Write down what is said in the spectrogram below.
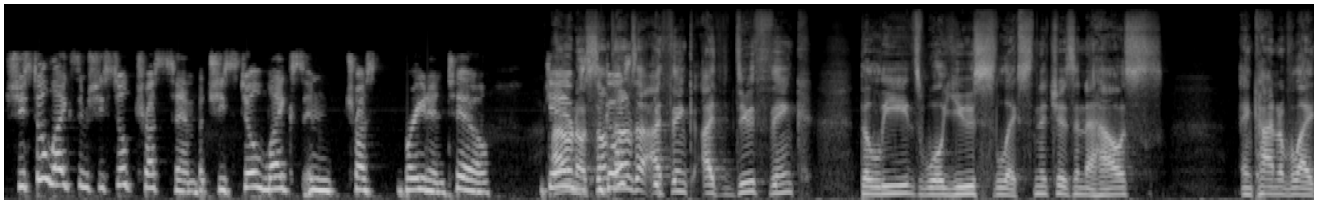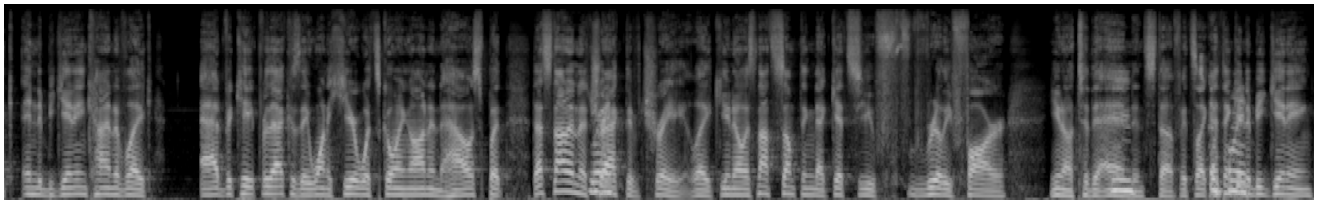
She still likes him. She still trusts him, but she still likes and trusts Braden too. I don't know. Sometimes goes- I think I do think the leads will use like snitches in the house and kind of like in the beginning, kind of like advocate for that because they want to hear what's going on in the house. But that's not an attractive trait. Like you know, it's not something that gets you f- really far. You know, to the end and stuff. It's like I Mm. Good think in the beginning,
